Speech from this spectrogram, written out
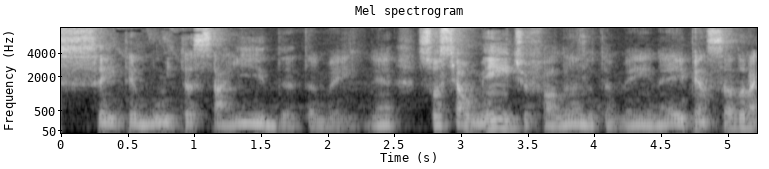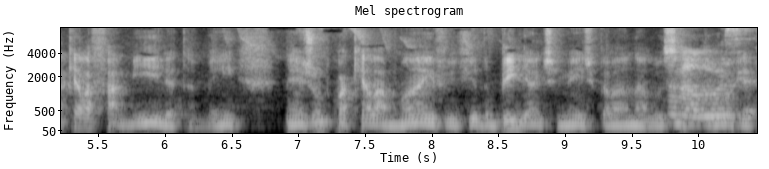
sem ter muita saída também, né? Socialmente falando também, né? E pensando naquela família também, né? Junto com aquela mãe vivida brilhantemente pela Ana Lúcia Ana Torre,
